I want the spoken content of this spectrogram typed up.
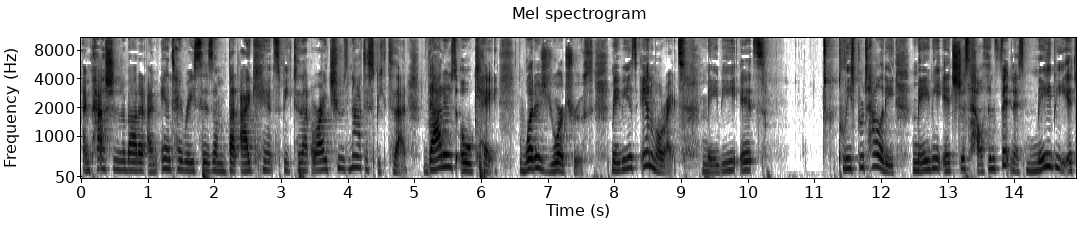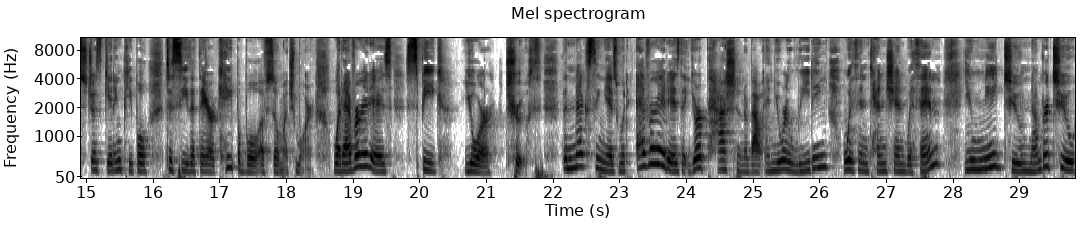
I'm passionate about it, I'm anti racism, but I can't speak to that, or I choose not to speak to that. That is okay. What is your truth? Maybe it's animal rights, maybe it's police brutality. Maybe it's just health and fitness. Maybe it's just getting people to see that they are capable of so much more. Whatever it is, speak your truth. The next thing is whatever it is that you're passionate about and you're leading with intention within, you need to, number two,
